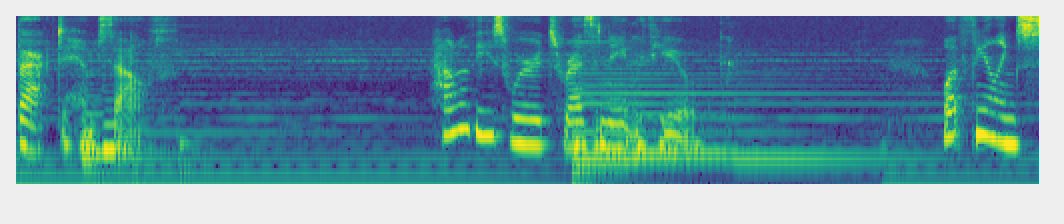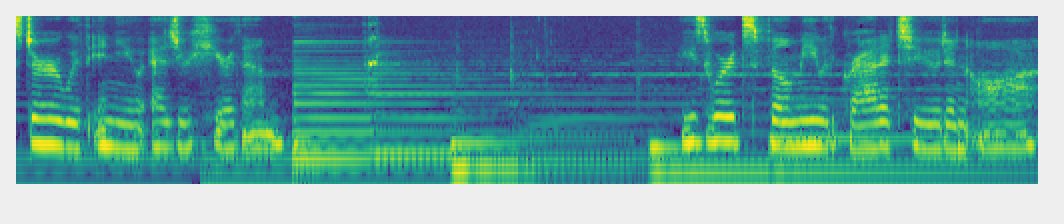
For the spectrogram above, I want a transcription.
back to Himself. How do these words resonate with you? What feelings stir within you as you hear them? These words fill me with gratitude and awe.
